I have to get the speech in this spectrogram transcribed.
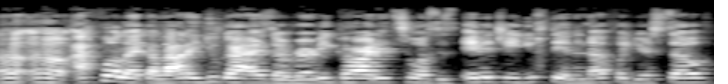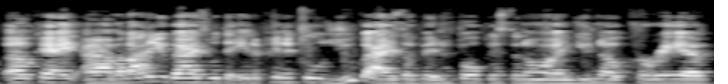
uh-uh. I feel like a lot of you guys are very guarded towards this energy. You standing up for yourself, okay? Um, a lot of you guys with the Eight of Pentacles, you guys have been focusing on, you know, career,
